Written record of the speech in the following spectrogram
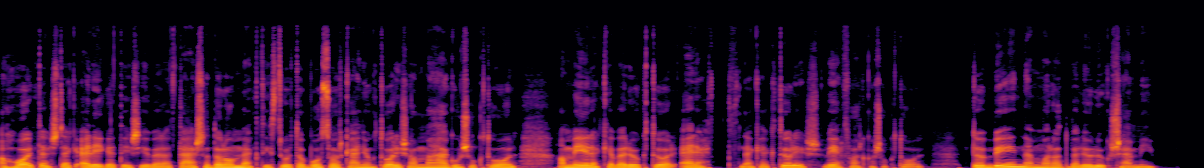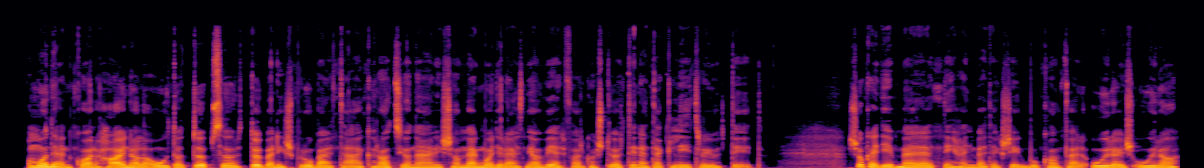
A holttestek elégetésével a társadalom megtisztult a boszorkányoktól és a mágusoktól, a mérekeverőktől, eretnekektől és vérfarkasoktól. Többé nem maradt belőlük semmi. A modern kor hajnala óta többször többen is próbálták racionálisan megmagyarázni a vérfarkas történetek létrejöttét. Sok egyéb mellett néhány betegség bukkan fel újra és újra,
